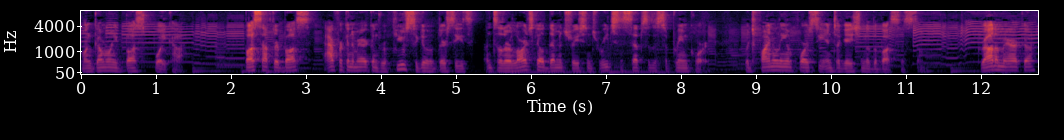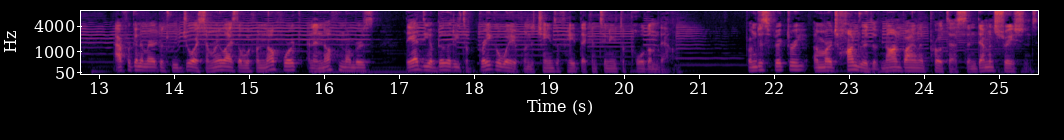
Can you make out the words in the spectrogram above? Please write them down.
Montgomery bus boycott. Bus after bus, African Americans refused to give up their seats until their large scale demonstrations reached the steps of the Supreme Court, which finally enforced the integration of the bus system. Throughout America, African Americans rejoiced and realized that with enough work and enough numbers, they had the ability to break away from the chains of hate that continued to pull them down. From this victory emerged hundreds of nonviolent protests and demonstrations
